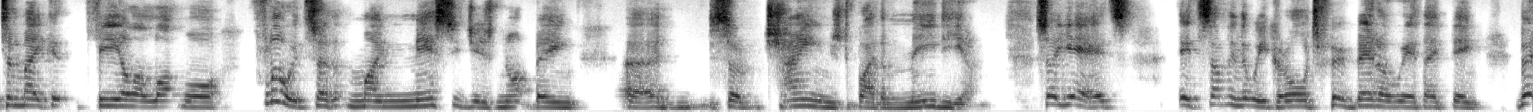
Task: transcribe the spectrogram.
to make it feel a lot more fluid so that my message is not being uh, sort of changed by the medium. So, yeah, it's it's something that we could all do better with, I think. But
